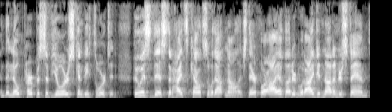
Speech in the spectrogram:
and that no purpose of yours can be thwarted. Who is this that hides counsel without knowledge? Therefore I have uttered what I did not understand,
